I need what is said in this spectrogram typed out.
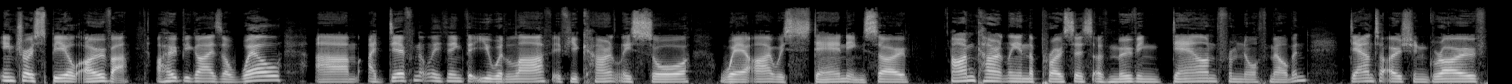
intro spiel over. I hope you guys are well. Um, I definitely think that you would laugh if you currently saw where I was standing. So, I'm currently in the process of moving down from North Melbourne down to Ocean Grove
